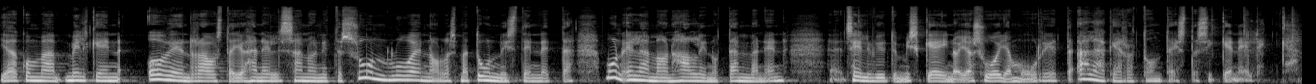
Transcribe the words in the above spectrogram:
Ja kun mä melkein oven rausta jo hänelle sanoin, että sun luennolla mä tunnistin, että mun elämä on hallinnut tämmöinen selviytymiskeino ja suojamuuri, että älä kerro tunteistasi kenellekään.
